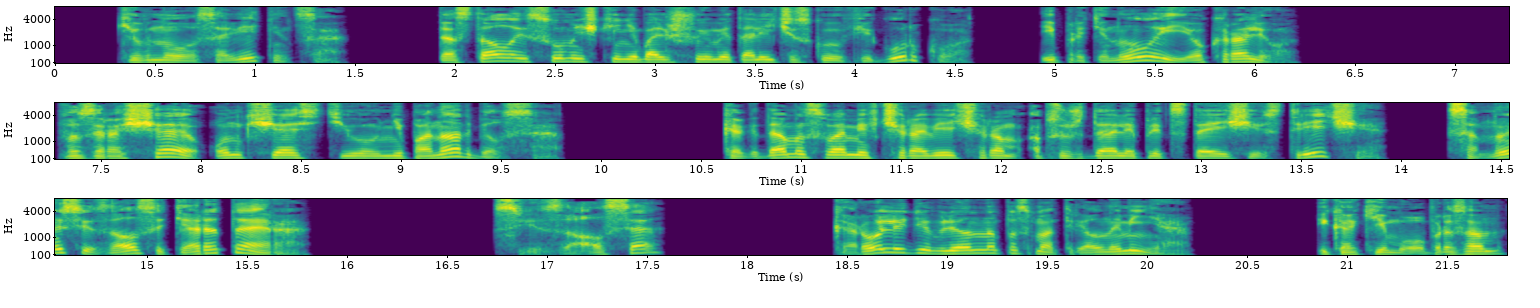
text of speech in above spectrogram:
— кивнула советница, достала из сумочки небольшую металлическую фигурку и протянула ее королю. Возвращаю, он, к счастью, не понадобился. Когда мы с вами вчера вечером обсуждали предстоящие встречи, со мной связался Тяра Тайра. Связался? Король удивленно посмотрел на меня. И каким образом?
